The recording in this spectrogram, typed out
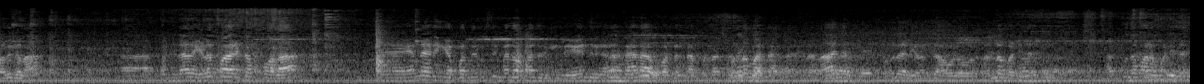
பருகலாம். கொஞ்ச நேரம் இளப்பாரிட்டம் போகலாம். என்ன நீங்கள் பத்து நிமிஷத்துக்கு மேலே உட்காந்துருக்கீங்க எழுந்திருக்கா மேலே பண்ணுறது அப்படிலாம் சொல்ல மாட்டாங்க. ஏன்னா ராஜன் முதலாளி வந்து அவ்வளோ ஒரு நல்ல மனிதர். அற்புதமான மனிதர்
